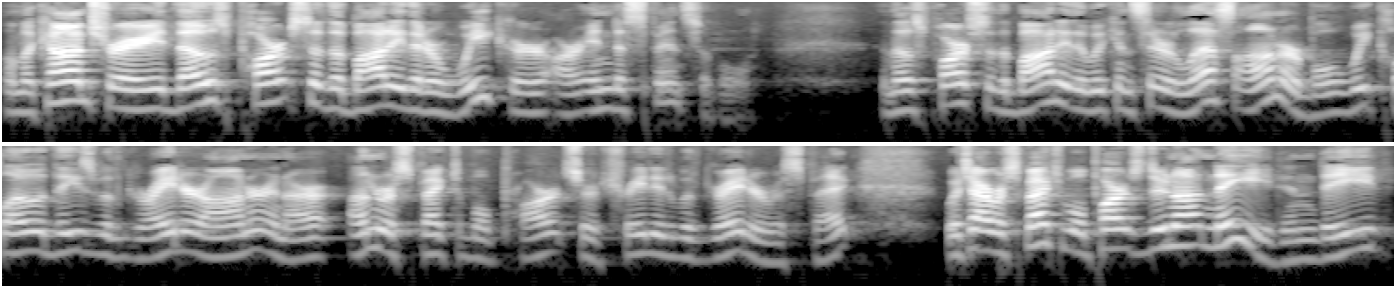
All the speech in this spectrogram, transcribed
On the contrary, those parts of the body that are weaker are indispensable. And those parts of the body that we consider less honorable, we clothe these with greater honor, and our unrespectable parts are treated with greater respect, which our respectable parts do not need. Indeed,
